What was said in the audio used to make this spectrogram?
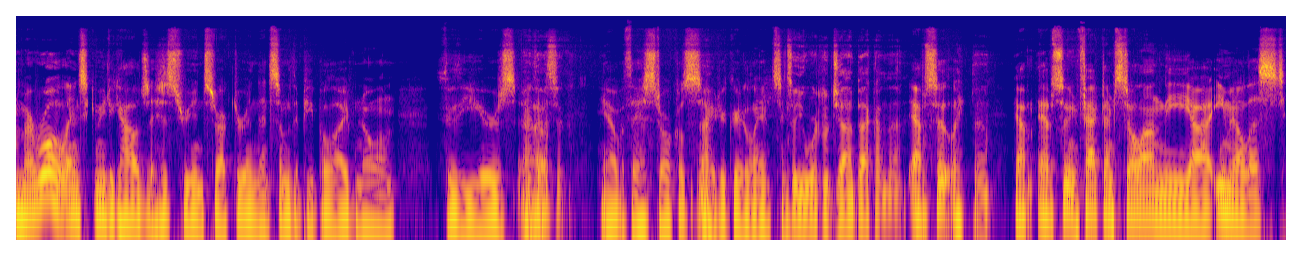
my role at Lansing Community College, as a history instructor, and then some of the people I've known through the years. uh, Fantastic. yeah, with the Historical Society of Greater Lansing. So you worked with John Beck on that. absolutely. Yeah. Yep, absolutely. In fact, I'm still on the uh, email list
